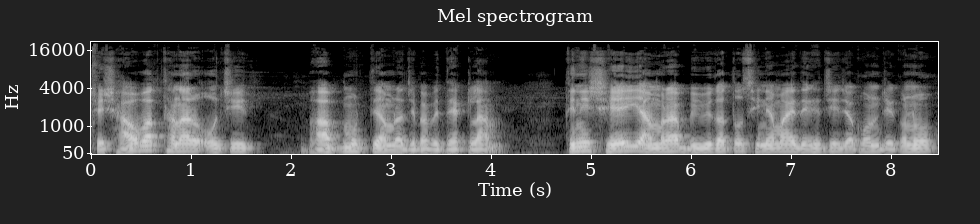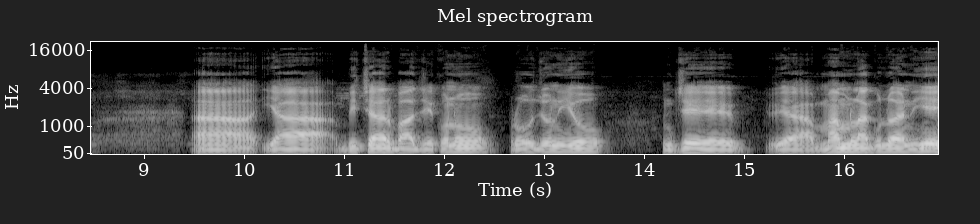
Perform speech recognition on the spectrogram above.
সেই শাহবাগ থানার উচিত ভাবমূর্তি আমরা যেভাবে দেখলাম, তিনি সেই আমরা বিগত সিনেমায় দেখেছি যখন যে কোনো ইয়া বিচার বা যে কোনো প্রয়োজনীয় যে মামলাগুলো নিয়ে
